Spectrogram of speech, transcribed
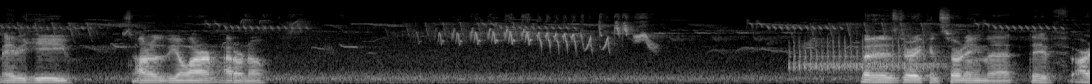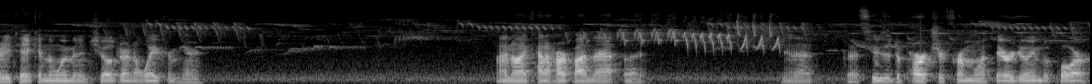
Maybe he sounded the alarm. I don't know. But it is very concerning that they've already taken the women and children away from here. I know I kind of harp on that, but you know, that, that seems a departure from what they were doing before.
